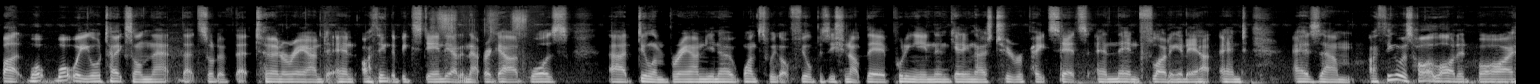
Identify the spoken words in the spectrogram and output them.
but what what were your takes on that that sort of that turnaround? And I think the big standout in that regard was uh, Dylan Brown. You know, once we got field position up there, putting in and getting those two repeat sets, and then floating it out. And as um, I think it was highlighted by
